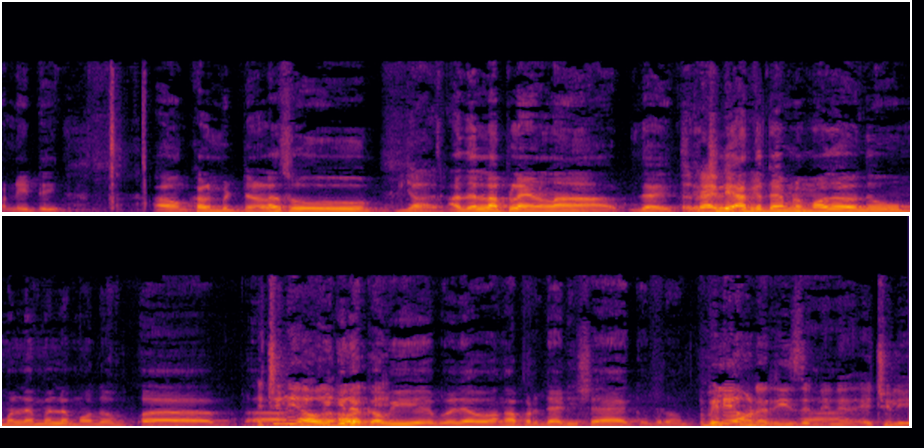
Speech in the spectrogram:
பண்ணிட்டு அவங்க கிளம்பிட்டனால ஸோ அதெல்லாம் பிளான் எல்லாம் இதாயிடுச்சு. ஆக்சுவலி அந்த டைம்ல மொதல் வந்து மெல்ல மெல்ல மொதல் Actually, விகித கவி வெளியாவாங்க அப்புறம் டேடி ஷேக் அப்புறம் வெளியாகின ரீசன் ஆக்சுவலி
